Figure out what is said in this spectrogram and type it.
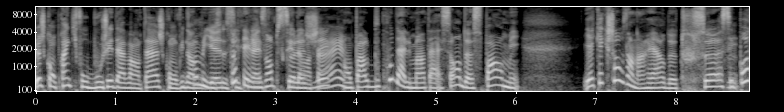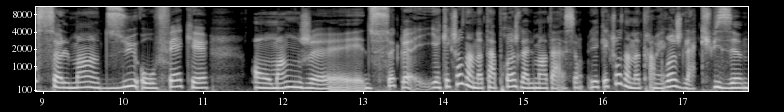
là, je comprends qu'il faut bouger davantage, qu'on vit dans non, mais il y a toutes les raisons psychologiques. On parle beaucoup d'alimentation, de sport, mais il y a quelque chose en arrière de tout ça. C'est mm. pas seulement dû au fait que on mange euh, du sucre, il y a quelque chose dans notre approche de l'alimentation. Il y a quelque chose dans notre approche de la cuisine.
